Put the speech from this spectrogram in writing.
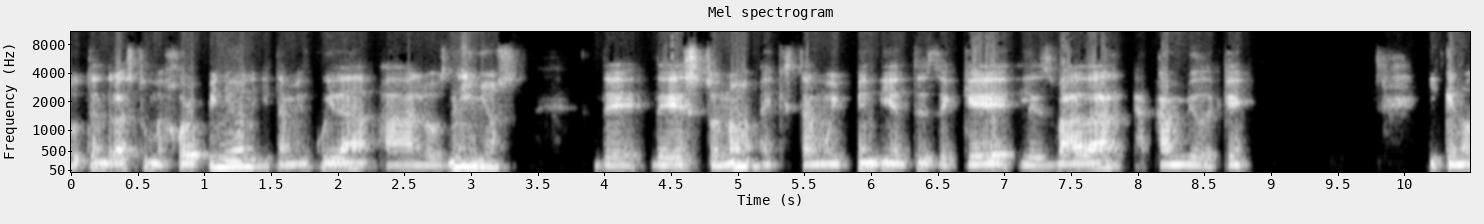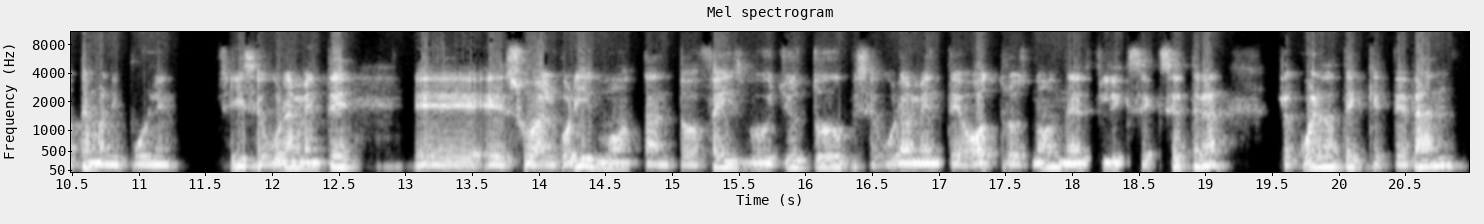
tú tendrás tu mejor opinión y también cuida a los niños de, esto, ¿no? Hay que estar muy pendientes de qué les va a dar a cambio de qué y que no te manipulen, ¿sí? Seguramente eh, eh, su algoritmo, tanto Facebook, YouTube, seguramente otros, ¿no? Netflix, etcétera, recuérdate que te dan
